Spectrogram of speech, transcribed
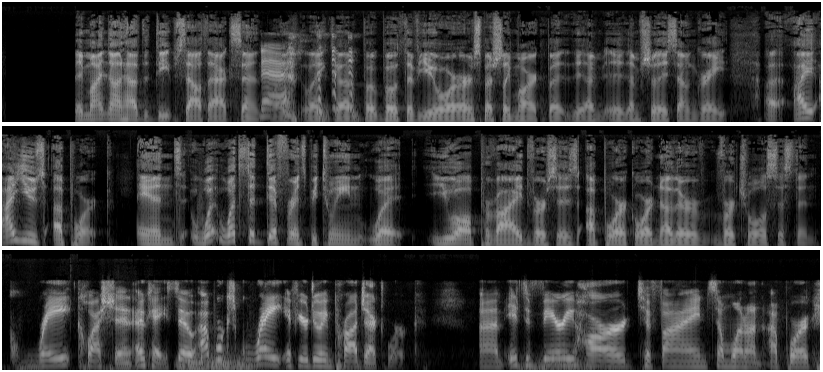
They might not have the deep South accent nah. like, like uh, both of you, or, or, especially Mark, but I'm, I'm, sure they sound great. Uh, I I use Upwork, and what what's the difference between what you all provide versus Upwork or another virtual assistant? Great question. Okay, so Upwork's great if you're doing project work. Um, it's very hard to find someone on Upwork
